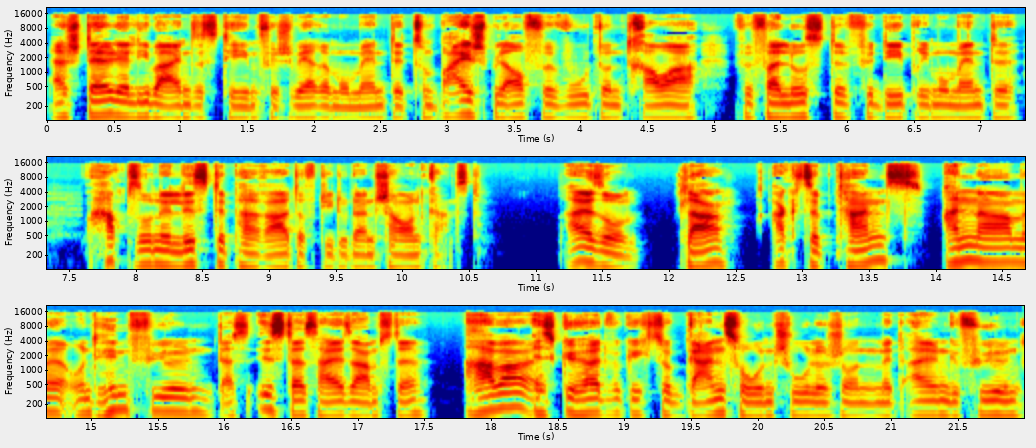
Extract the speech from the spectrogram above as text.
Erstell dir lieber ein System für schwere Momente, zum Beispiel auch für Wut und Trauer, für Verluste, für Depri-Momente. Hab so eine Liste parat, auf die du dann schauen kannst. Also, klar, Akzeptanz, Annahme und Hinfühlen, das ist das Heilsamste. Aber es gehört wirklich zur ganz hohen Schule schon mit allen Gefühlen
